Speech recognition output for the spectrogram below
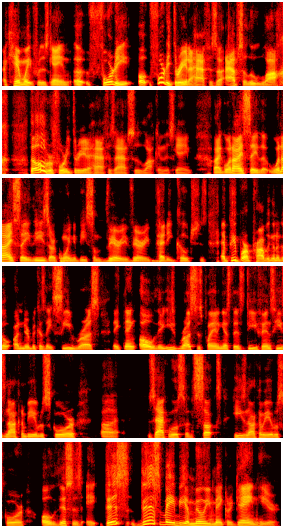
I can't wait for this game. Uh, 40, oh, 43 and a half is an absolute lock. The over 43 and a half is absolute lock in this game. Like when I say that, when I say these are going to be some very, very petty coaches, and people are probably going to go under because they see Russ. They think, oh, he's, Russ is playing against this defense. He's not going to be able to score. Uh, Zach Wilson sucks. He's not going to be able to score. Oh, this is a this this may be a million maker game here.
